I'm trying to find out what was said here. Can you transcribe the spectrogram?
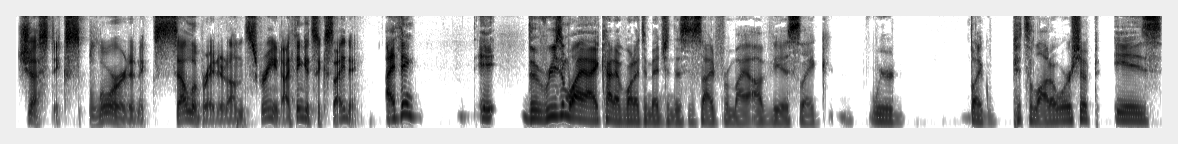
just explored and celebrated on screen. I think it's exciting. I think it, the reason why I kind of wanted to mention this aside from my obvious like weird like Pizzolatto worship is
